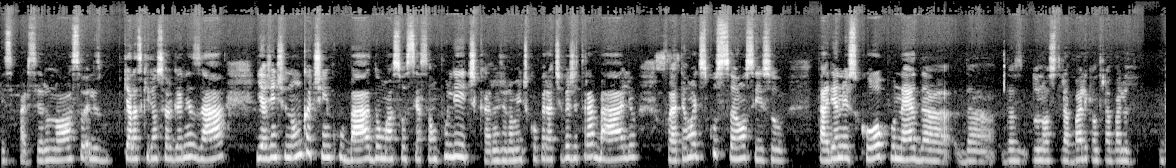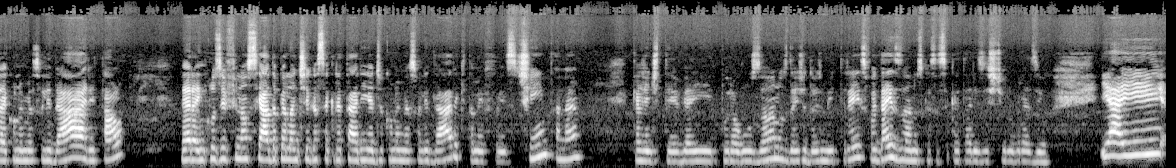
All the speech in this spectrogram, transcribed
esse parceiro nosso, eles que elas queriam se organizar e a gente nunca tinha incubado uma associação política, eram geralmente cooperativas de trabalho. Foi até uma discussão se isso estaria no escopo, né, da, da, da do nosso trabalho, que é um trabalho da economia solidária e tal era inclusive financiada pela antiga Secretaria de Economia Solidária, que também foi extinta, né? Que a gente teve aí por alguns anos, desde 2003, foi 10 anos que essa secretaria existiu no Brasil. E aí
